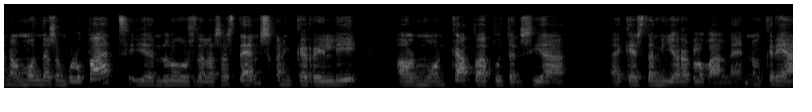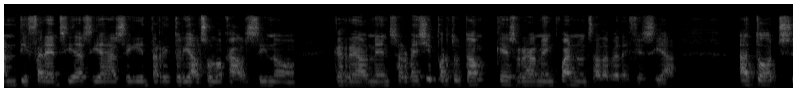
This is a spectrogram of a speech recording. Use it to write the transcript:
en el món desenvolupat i en l'ús de les STEMs encarrili el món cap a potenciar aquesta millora global, eh? no creant diferències ja siguin territorials o locals, sinó que realment serveixi per tothom, que és realment quan ens ha de beneficiar a tots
